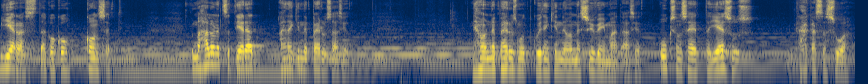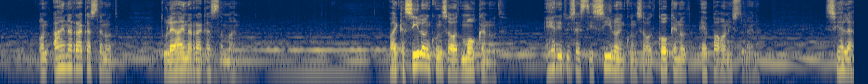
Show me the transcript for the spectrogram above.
vieras tämä koko konsepti. Mutta mä haluan, että sä tiedät ainakin ne perusasiat. Ne on ne perus, mutta kuitenkin ne on ne syvimmät asiat. Uks on se, että Jeesus rakastaa sua. On aina rakastanut, tulee aina rakastamaan. Vaikka silloin kun sä oot mokannut, erityisesti silloin kun sä oot kokenut epäonnistuneena, siellä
